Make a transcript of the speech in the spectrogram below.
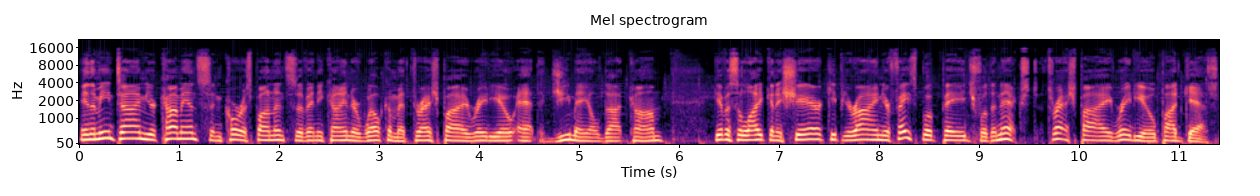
In the meantime, your comments and correspondence of any kind are welcome at thrashpieradio at gmail.com. Give us a like and a share. Keep your eye on your Facebook page for the next Thrash Pie Radio podcast.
